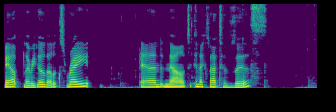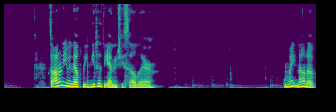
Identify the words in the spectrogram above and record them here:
Yep, there we go. That looks right. And now to connect that to this. So I don't even know if we needed the energy cell there. Might not have.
